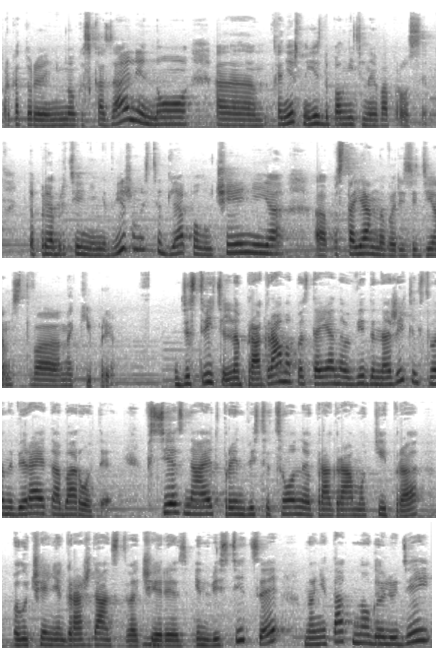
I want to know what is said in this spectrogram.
про которую немного сказали, но, э, конечно, есть дополнительные вопросы. Это приобретение недвижимости для получения э, постоянного резидентства на Кипре. Действительно, программа постоянного вида на жительство набирает обороты. Все знают про инвестиционную программу Кипра, получение гражданства через инвестиции, но не так много людей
